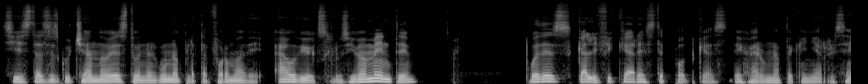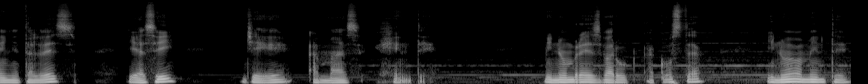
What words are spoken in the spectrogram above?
si estás escuchando esto en alguna plataforma de audio exclusivamente, puedes calificar este podcast, dejar una pequeña reseña tal vez, y así llegue a más gente. Mi nombre es Baruch Acosta y nuevamente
